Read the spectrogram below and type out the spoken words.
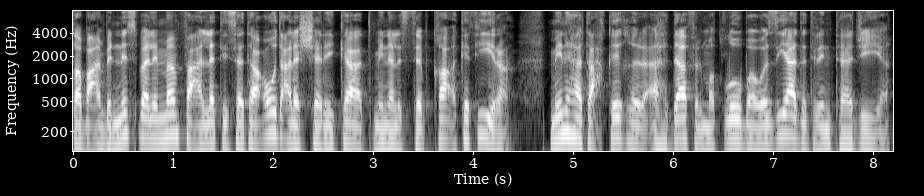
طبعا بالنسبة للمنفعة التي ستعود على الشركات من الاستبقاء كثيرة منها تحقيق الأهداف المطلوبة وزيادة الإنتاجية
